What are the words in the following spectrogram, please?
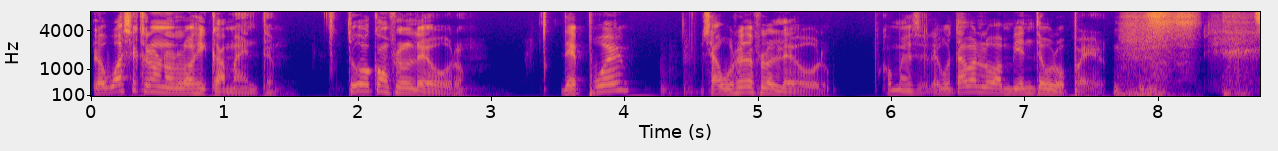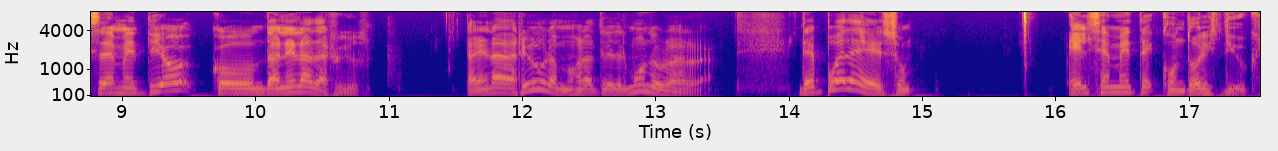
lo voy a hacer cronológicamente. Tuvo con Flor de Oro. Después se aburrió de Flor de Oro. Comenzó- le gustaban los ambientes europeos. se metió con Daniela Darius. Daniela Darius, la mejor actriz del mundo, bla, bla, bla. Después de eso, él se mete con Doris Duke.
